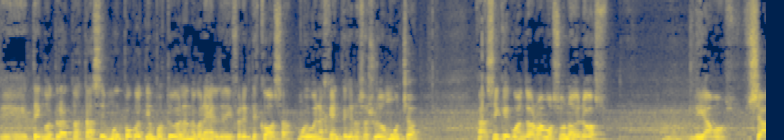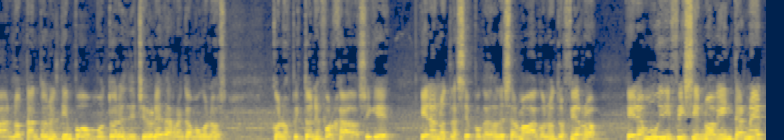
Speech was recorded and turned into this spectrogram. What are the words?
eh, tengo trato hasta hace muy poco tiempo, estuve hablando con él de diferentes cosas, muy buena gente que nos ayudó mucho. Así que cuando armamos uno de los, digamos, ya no tanto en el tiempo, motores de Chevrolet, arrancamos con los, con los pistones forjados. Así que eran otras épocas, donde se armaba con otro fierro, era muy difícil, no había internet,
